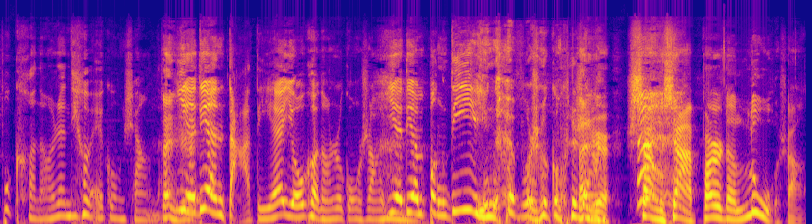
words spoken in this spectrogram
不可能认定为工伤的。夜店打碟有可能是工伤，夜店蹦迪应该不是工伤。但是 上下班的路上，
